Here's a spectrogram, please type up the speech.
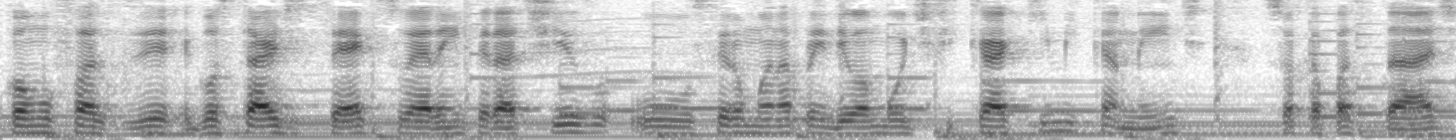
Como fazer, gostar de sexo era imperativo, o ser humano aprendeu a modificar quimicamente sua capacidade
